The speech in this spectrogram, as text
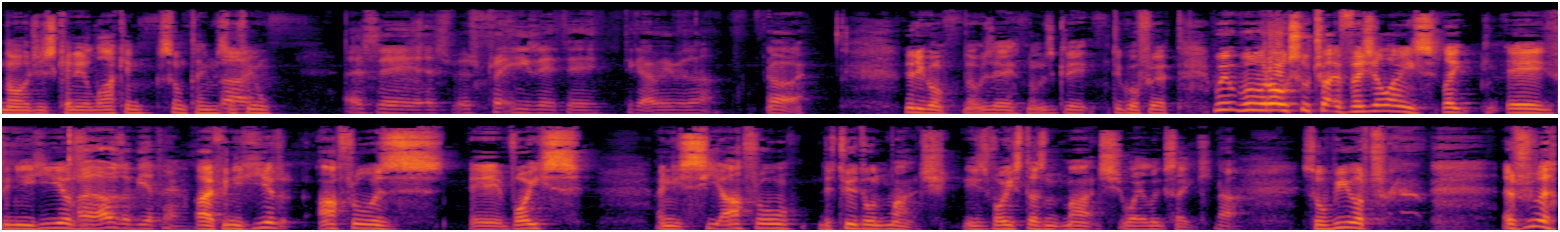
knowledge is kind of lacking sometimes. I Aye. feel. It's, uh, it's it's pretty easy to, to get away with that. Aye. There you go. That was uh, that was great to go through. We, we were also trying to visualise, like uh, when you hear. Aye, that was a weird thing. Aye, when you hear Afro's uh, voice and you see Afro, the two don't match. His voice doesn't match what it looks like. No. So we were. Tr- it's really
